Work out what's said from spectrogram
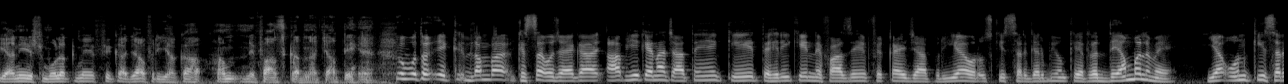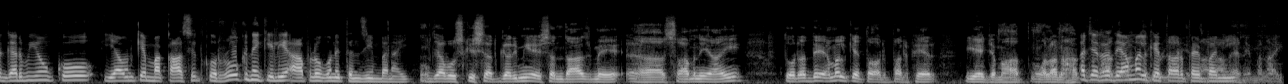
यानी इस मुल्क में फ़िका जाफरिया का हम नफाज करना चाहते हैं। तो वो तो एक लंबा किस्सा हो जाएगा। आप ये कहना चाहते हैं कि तहरीक नफाज फ़िका जाफरिया और उसकी सरगर्मियों के रद्द अमल में या उनकी सरगर्मियों को या उनके मकासद को रोकने के लिए आप लोगों ने तंजीम बनाई? जब उसकी सरगर्मियाँ इस अंदाज में आ, सामने आई तो रद्द अमल के तौर पर फिर ये जमात मौलाना अच्छा रद्द अमल के तौर पर बनी। बनाई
